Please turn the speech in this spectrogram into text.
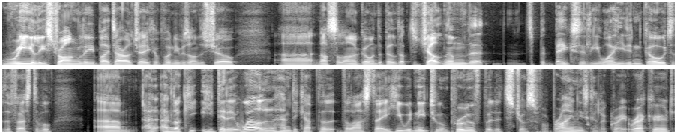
really strongly by Daryl Jacob when he was on the show uh, not so long ago in the build up to Cheltenham. That it's basically why he didn't go to the festival. Um, and, and, look, he, he did it well in a handicap the, the last day. He would need to improve, but it's Joseph O'Brien. He's got a great record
